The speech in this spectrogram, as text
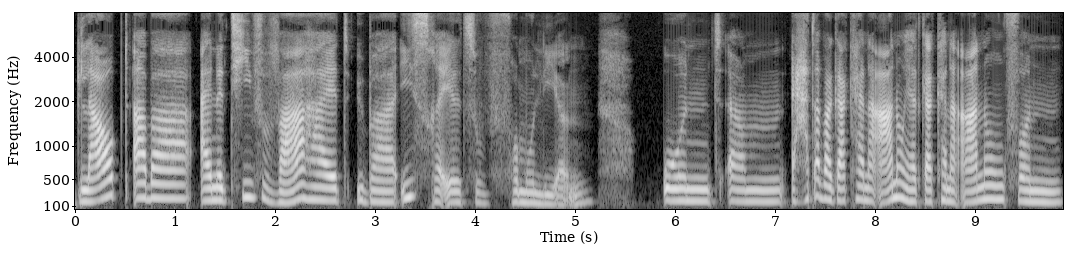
glaubt aber eine tiefe Wahrheit über Israel zu formulieren. Und ähm, er hat aber gar keine Ahnung, er hat gar keine Ahnung von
